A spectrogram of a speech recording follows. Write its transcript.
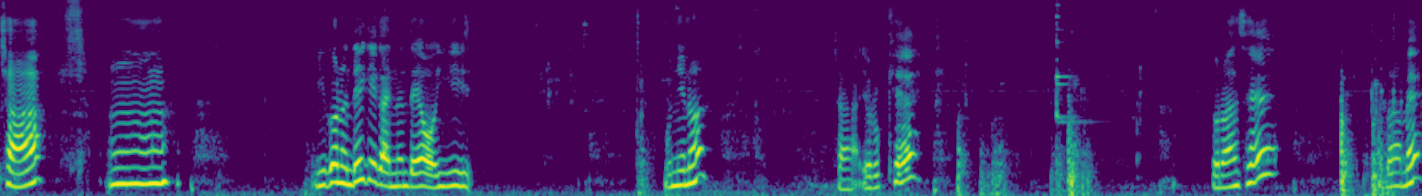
자, 음, 이거는 4개가 있는데요. 이 무늬는 자, 요렇게 노란색 그 다음에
